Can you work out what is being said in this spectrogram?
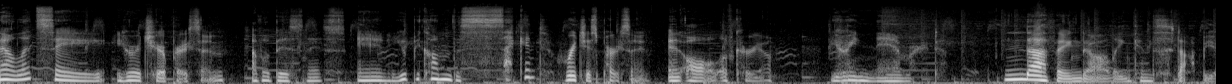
Now, let's say you're a chairperson of a business and you become the second richest person in all of Korea. You're enamored. Nothing, darling, can stop you.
